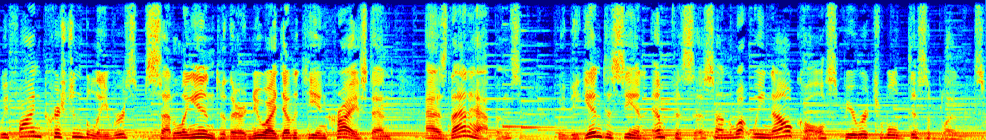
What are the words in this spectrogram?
we find Christian believers settling into their new identity in Christ, and as that happens, we begin to see an emphasis on what we now call spiritual disciplines.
